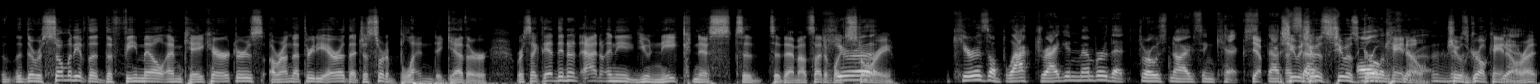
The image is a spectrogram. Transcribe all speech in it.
there were so many of the, the female MK characters around that 3D era that just sort of blend together. Where it's like they, they don't add any uniqueness to, to them outside of like Kira- story. Kira's a black dragon member that throws knives and kicks. Yep, That's she was she was she was girl Kano. She was girl Kano, Yeah. right?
